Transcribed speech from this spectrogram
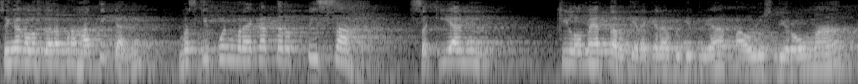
Sehingga kalau saudara perhatikan meskipun mereka terpisah sekian kilometer kira-kira begitu ya, Paulus di Roma,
